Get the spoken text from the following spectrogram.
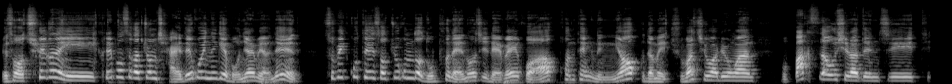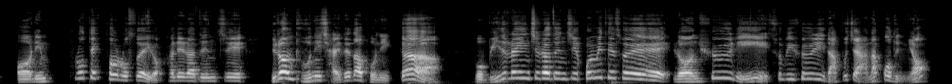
그래서 최근에 이 클리퍼스가 좀 잘 되고 있는 게 뭐냐면은 수비 코트에서 조금 더 높은 에너지 레벨과 컨택 능력, 그 다음에 주바치 활용한 뭐 박스아웃이라든지 어, 림 프로텍터로서의 역할이라든지 이런 부분이 잘 되다 보니까 뭐 미드레인지라든지 골 밑에서의 이런 효율이 수비 효율이 나쁘지 않았거든요.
